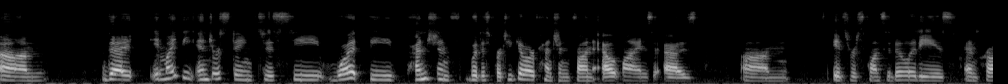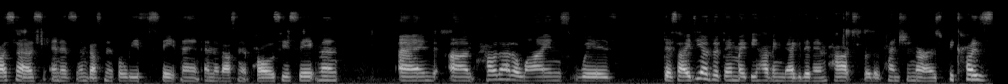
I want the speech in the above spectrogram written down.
um, that it might be interesting to see what the pension, what this particular pension fund outlines as um, its responsibilities and process and its investment belief statement and investment policy statement, and um, how that aligns with this idea that they might be having negative impacts for the pensioners. Because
